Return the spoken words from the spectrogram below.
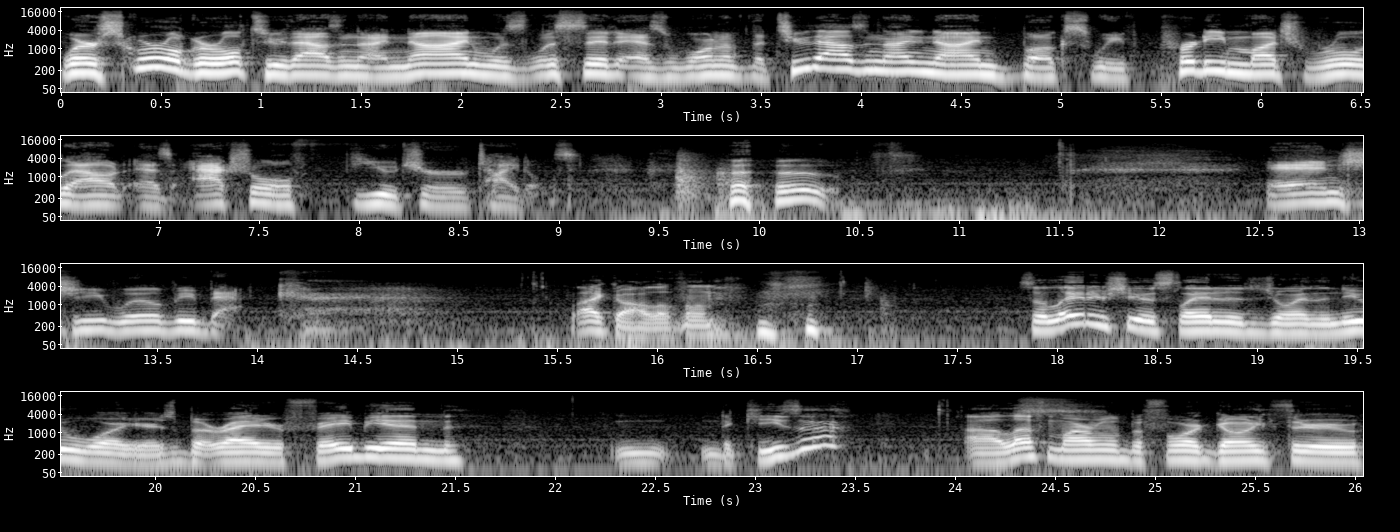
where Squirrel Girl 2099 was listed as one of the 2099 books we've pretty much ruled out as actual future titles. and she will be back. like all of them. so later, she was slated to join the New Warriors, but writer Fabian Nicieza uh, left Marvel before going through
